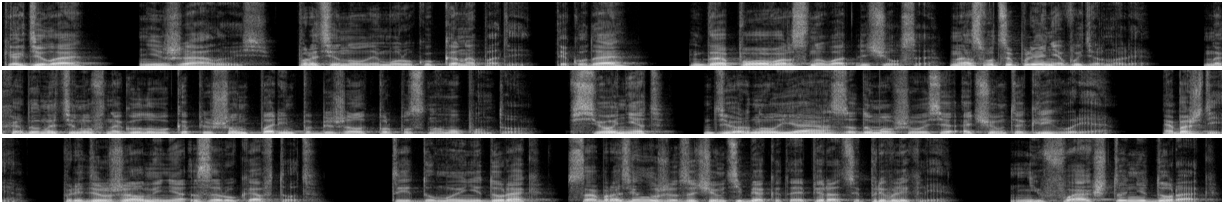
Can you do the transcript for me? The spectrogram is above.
«Как дела?» «Не жалуюсь», — протянул ему руку конопатый. «Ты куда?» «Да повар снова отличился. Нас в оцепление выдернули. На ходу, натянув на голову капюшон, парень побежал к пропускному пункту. «Все, нет». Дернул я задумавшегося о чем-то Григория. «Обожди». Придержал меня за рукав тот. «Ты, думаю, не дурак? Сообразил уже, зачем тебя к этой операции привлекли?» «Не факт, что не дурак».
